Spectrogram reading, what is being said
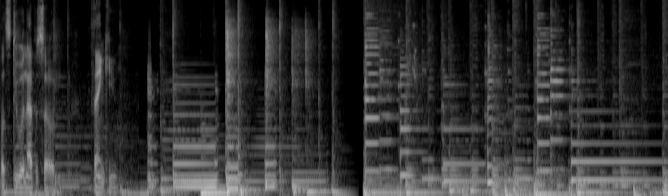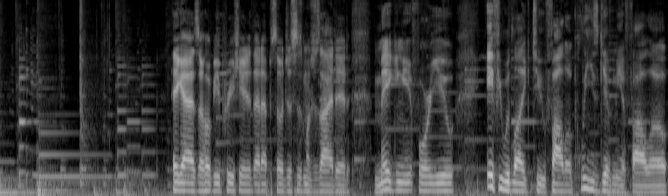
Let's do an episode. Thank you. Hey guys, I hope you appreciated that episode just as much as I did making it for you. If you would like to follow, please give me a follow.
